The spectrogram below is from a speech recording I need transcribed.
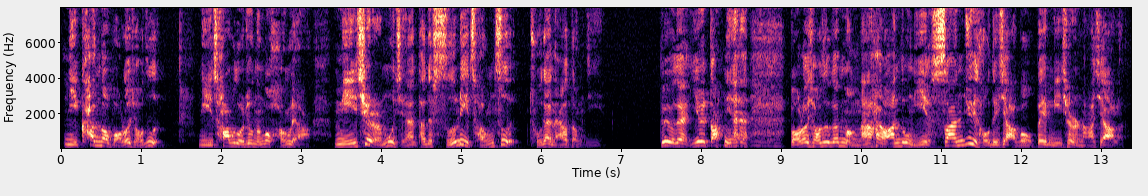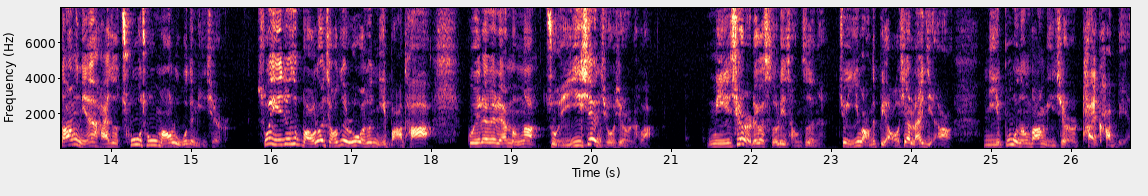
你看到保罗乔治，你差不多就能够衡量米切尔目前他的实力层次处在哪个等级，对不对？因为当年 保罗乔治跟猛男还有安东尼三巨头的架构被米切尔拿下了，当年还是初出茅庐的米切尔。所以就是保罗乔治，如果说你把他归类为联盟啊准一线球星的话，米切尔这个实力层次呢，就以往的表现来讲。你不能把米切尔太看扁，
